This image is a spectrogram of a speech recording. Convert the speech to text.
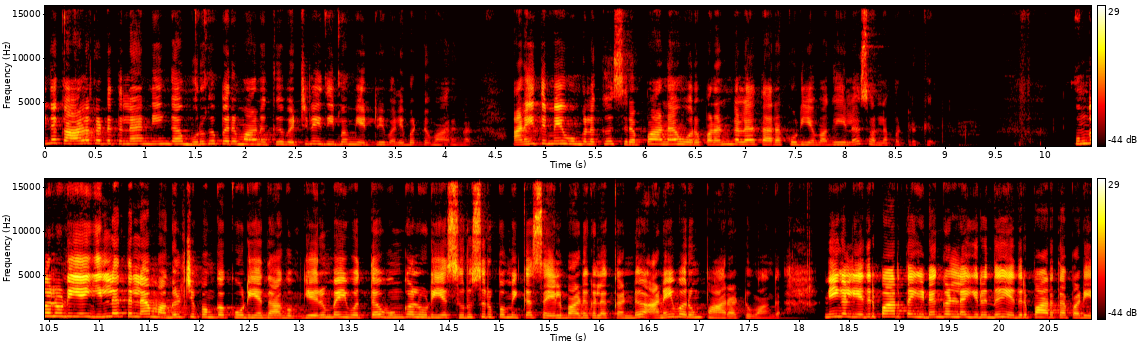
இந்த காலகட்டத்தில் நீங்கள் முருகப்பெருமானுக்கு வெற்றிலை தீபம் ஏற்றி வழிபட்டு வாருங்கள். அனைத்துமே உங்களுக்கு சிறப்பான ஒரு பலன்களை தரக்கூடிய வகையில் சொல்லப்பட்டிருக்கு. உங்களுடைய இல்லத்தில் மகிழ்ச்சி பொங்கக்கூடியதாகும். எறும்பை ஒத்த உங்களுடைய சுறுசுறுப்பு மிக்க செயல்பாடுகளை கண்டு அனைவரும் பாராட்டுவாங்க. நீங்கள் எதிர்பார்த்த இடங்களில் இருந்து எதிர்பார்த்தபடி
